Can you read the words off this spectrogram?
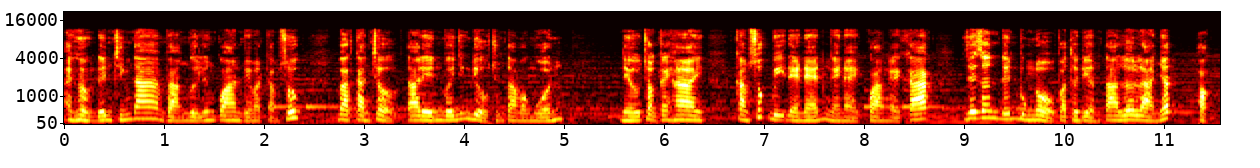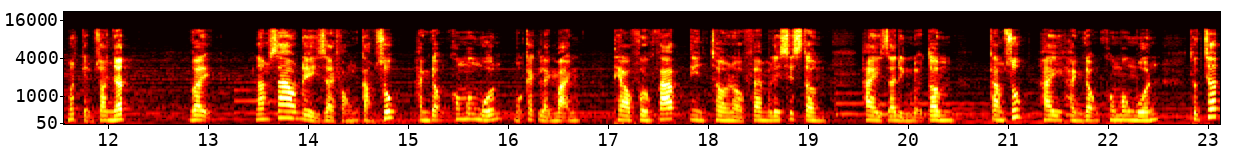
ảnh hưởng đến chính ta và người liên quan về mặt cảm xúc và cản trở ta đến với những điều chúng ta mong muốn. Nếu chọn cách hai, cảm xúc bị đè nén ngày này qua ngày khác, dễ dẫn đến bùng nổ vào thời điểm ta lơ là nhất hoặc mất kiểm soát nhất. Vậy, làm sao để giải phóng cảm xúc, hành động không mong muốn một cách lành mạnh? Theo phương pháp Internal Family System hay gia đình nội tâm, cảm xúc hay hành động không mong muốn thực chất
